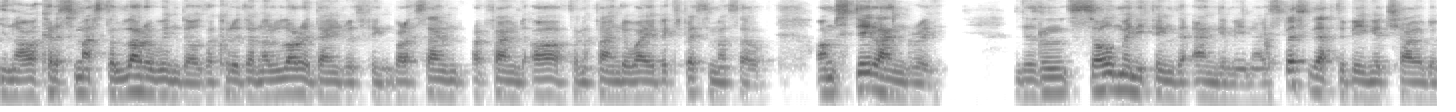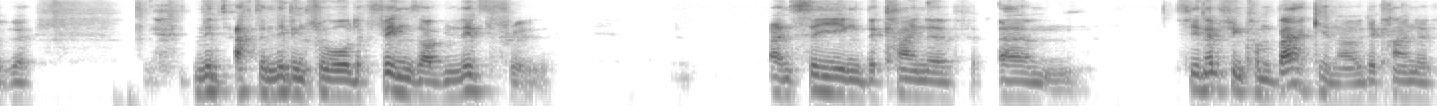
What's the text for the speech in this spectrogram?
you know, I could have smashed a lot of windows. I could have done a lot of dangerous things, but I found, I found art and I found a way of expressing myself. I'm still angry. There's so many things that anger me now, especially after being a child of the, lived after living through all the things I've lived through and seeing the kind of um, seeing everything come back, you know, the kind of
